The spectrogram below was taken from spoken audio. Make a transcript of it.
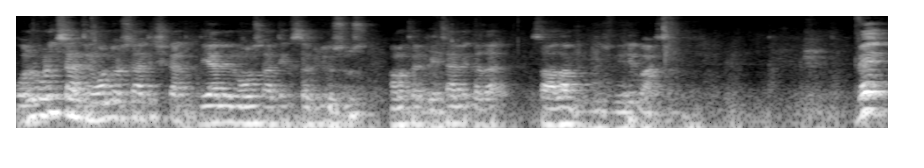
onun 12 saatini 14 saate çıkartıp diğerlerini 10 saate kısabiliyorsunuz. Ama tabii yeterli kadar sağlam bir veri varsa. Ve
